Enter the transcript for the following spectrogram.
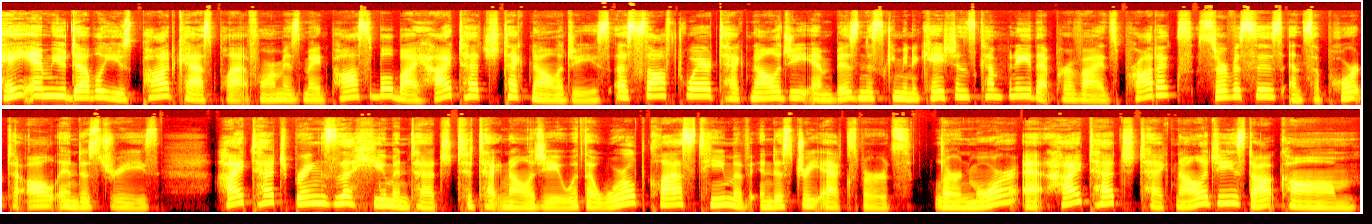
KMUW's podcast platform is made possible by High Touch Technologies, a software, technology, and business communications company that provides products, services, and support to all industries. High Touch brings the human touch to technology with a world class team of industry experts. Learn more at hightouchtechnologies.com.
